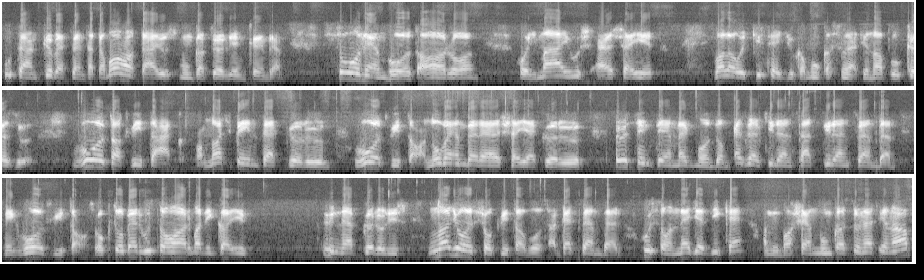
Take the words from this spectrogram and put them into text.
után követően, tehát a ma hatályos munkatörvénykönyvben szó nem volt arról, hogy május 1 valahogy kiszedjük a munkaszüneti napok közül. Voltak viták a nagypéntek körül, volt vita a november 1 körül, őszintén megmondom, 1990-ben még volt vita az október 23-ai ünnep körül is. Nagyon sok vita volt a december 24-e, ami ma sem munkaszüneti nap,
